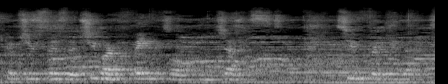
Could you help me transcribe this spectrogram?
Scripture says that you are faithful and just to forgive us.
